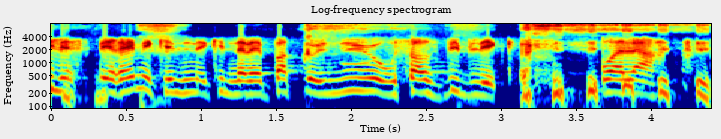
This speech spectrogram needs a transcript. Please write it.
qu'il espérait, mais qu'il, n'avait pas connu au sens biblique. Voilà.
